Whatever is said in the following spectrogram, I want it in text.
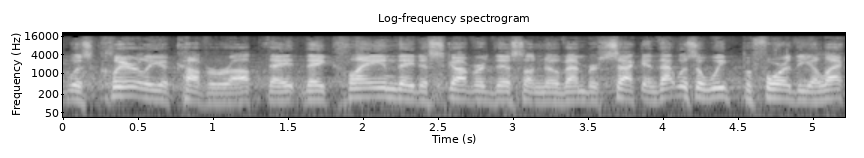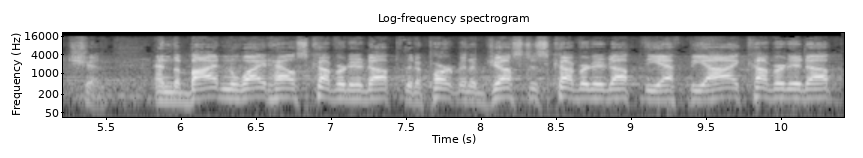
It was clearly a cover up. They, they claim they discovered this on November 2nd. That was a week before the election. And the Biden White House covered it up. The Department of Justice covered it up. The FBI covered it up.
